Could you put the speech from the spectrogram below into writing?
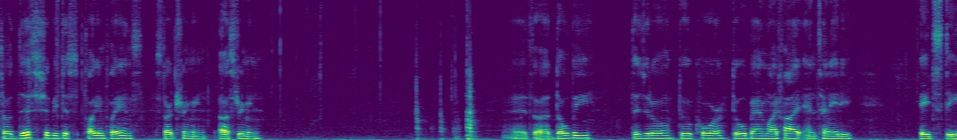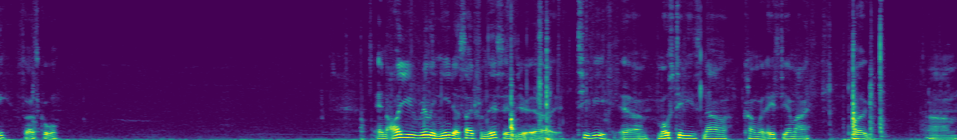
So this should be just plug and play and start streaming. Uh, streaming. It's a Dolby Digital dual core, dual band Wi-Fi, and 1080 HD. So that's cool. And all you really need aside from this is your uh, TV. Um, most TVs now come with HDMI plug. Um,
